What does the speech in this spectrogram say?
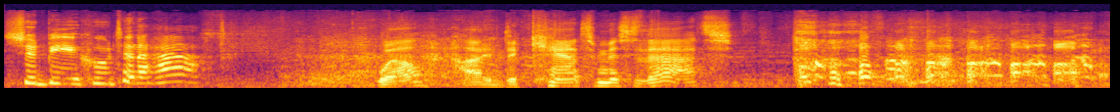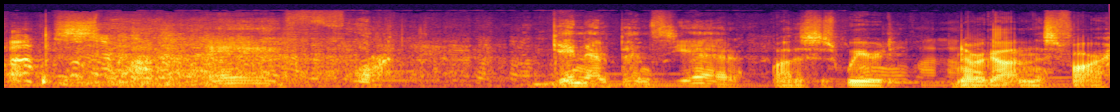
Should be a hoot and a half. Well, I can't miss that. Wow, this is weird. Never gotten this far.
